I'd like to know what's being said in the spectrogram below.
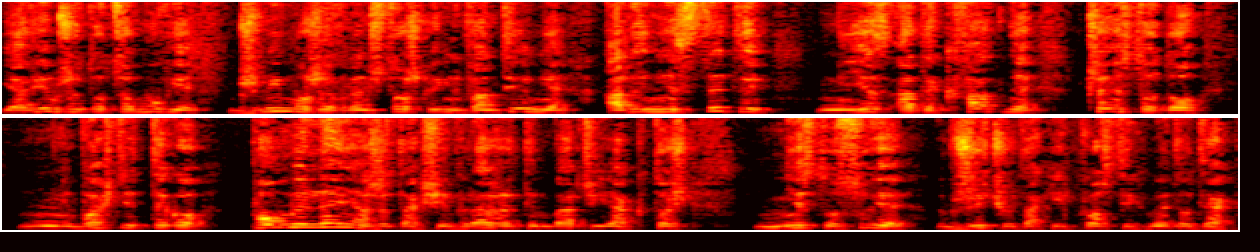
Ja wiem, że to, co mówię, brzmi może wręcz troszkę infantylnie, ale niestety jest adekwatne często do mm, właśnie tego pomylenia, że tak się wyrażę, tym bardziej jak ktoś nie stosuje w życiu takich prostych metod jak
